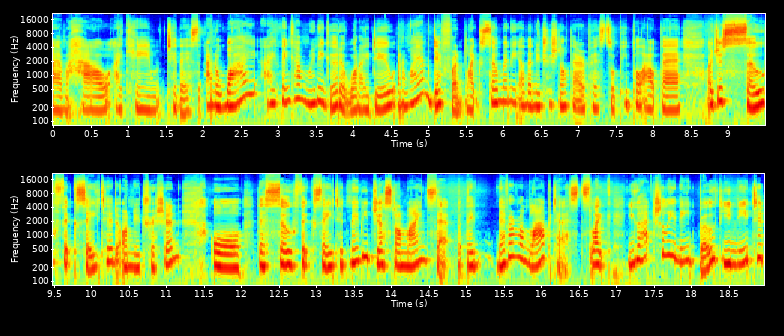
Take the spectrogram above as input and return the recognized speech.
um, how I came to this and why I think I'm really good at what I do and why I'm different. Like so many other nutritional therapists or people out there are just so fixated on nutrition or they're so fixated maybe just on mindset, but they never run lab tests. Like, you actually need both. You need to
